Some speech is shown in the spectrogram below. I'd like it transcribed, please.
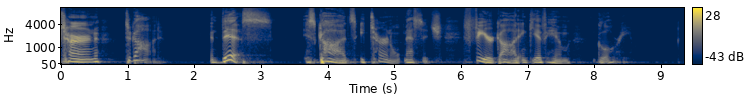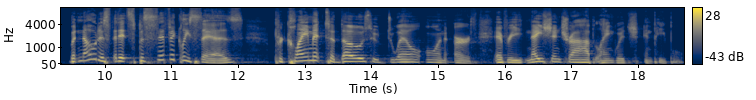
turn to God. And this is God's eternal message fear God and give Him glory. But notice that it specifically says, proclaim it to those who dwell on earth, every nation, tribe, language, and people.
